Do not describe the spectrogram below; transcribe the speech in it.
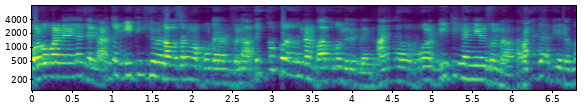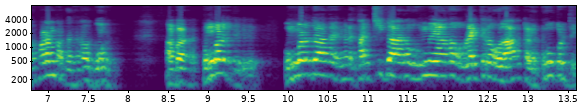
ஃபாலோ பண்ணல சரி அடுத்த மீட்டிங்க்கு வந்து அவசரமா போட்டாருன்னு சொல்லி அதுக்கும் பிறகு நான் பார்த்து கொண்டு இருக்கிறேன் அவர் போன மீட்டிங் எங்கேன்னு சொன்னா ராஜா தியேட்டர்ல படம் பார்த்தேன் போகணும் அப்ப உங்களுக்கு உங்களுக்காக எங்களோட கட்சிக்காக உண்மையாக உழைக்கிற ஒரு ஆட்களை கூப்பிட்டு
